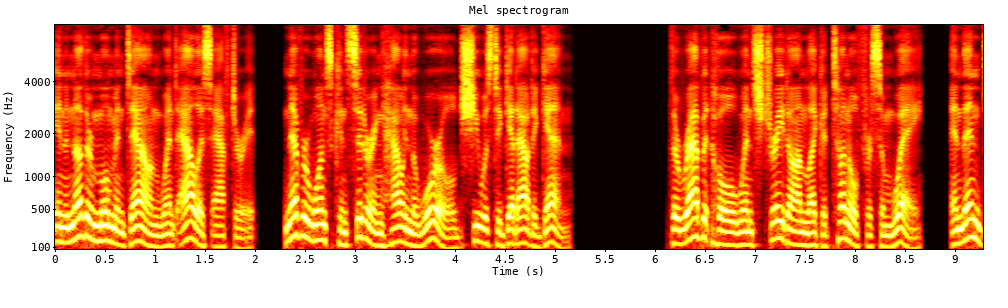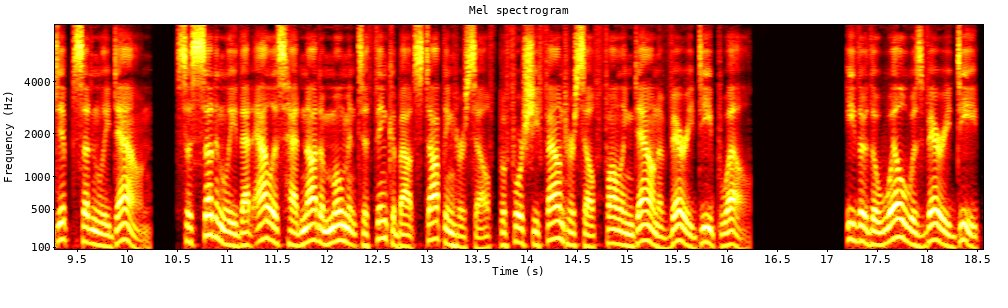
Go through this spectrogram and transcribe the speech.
In another moment down went Alice after it, never once considering how in the world she was to get out again. The rabbit hole went straight on like a tunnel for some way, and then dipped suddenly down, so suddenly that Alice had not a moment to think about stopping herself before she found herself falling down a very deep well. Either the well was very deep,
